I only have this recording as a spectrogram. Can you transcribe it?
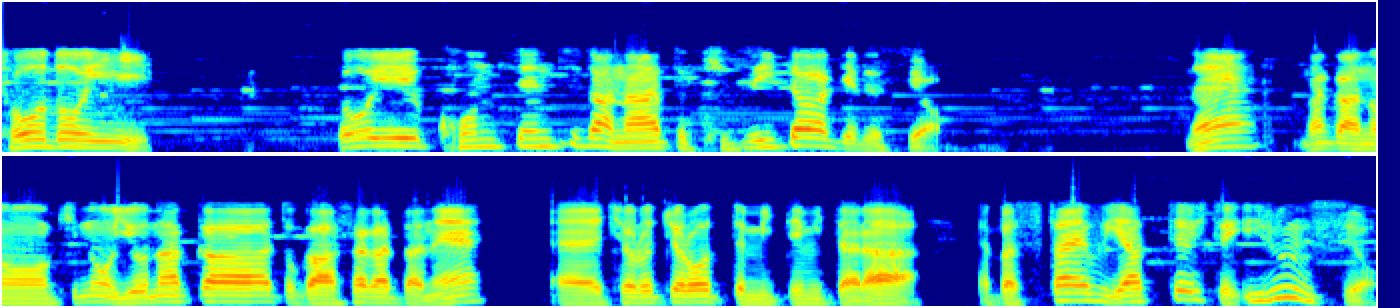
ちょうどいい。そういうコンテンツだなと気づいたわけですよ。ね。なんかあの、昨日夜中とか朝方ね、えーちょろちょろって見てみたら、やっぱスタイフやってる人いるんすよ。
